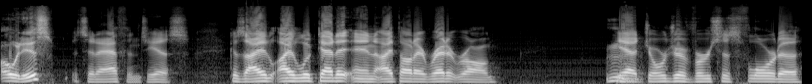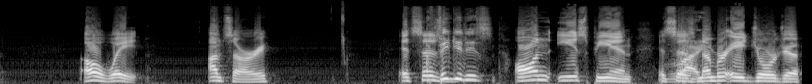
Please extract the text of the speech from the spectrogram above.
Oh, it is. It's at Athens, yes. Because I I looked at it and I thought I read it wrong. Hmm. Yeah, Georgia versus Florida. Oh wait, I'm sorry. It says I think it is. on ESPN. It says Right. number eight Georgia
